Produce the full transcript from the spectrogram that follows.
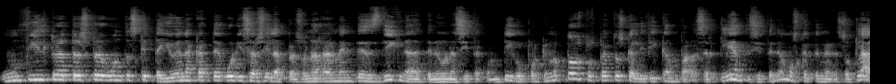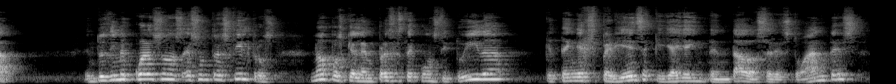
Un filtro de tres preguntas que te ayuden a categorizar si la persona realmente es digna de tener una cita contigo, porque no todos los prospectos califican para ser clientes y tenemos que tener eso claro. Entonces dime cuáles son, esos tres filtros. No, pues que la empresa esté constituida, que tenga experiencia, que ya haya intentado hacer esto antes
